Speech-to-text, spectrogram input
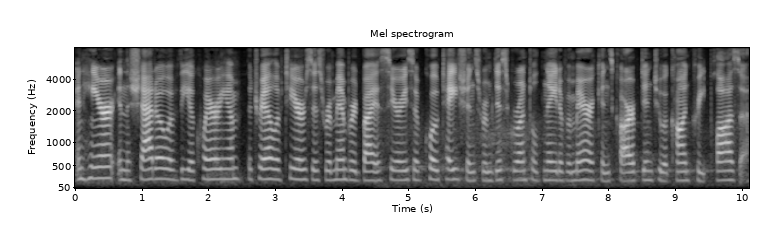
And here, in the shadow of the aquarium, the Trail of Tears is remembered by a series of quotations from disgruntled Native Americans carved into a concrete plaza.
